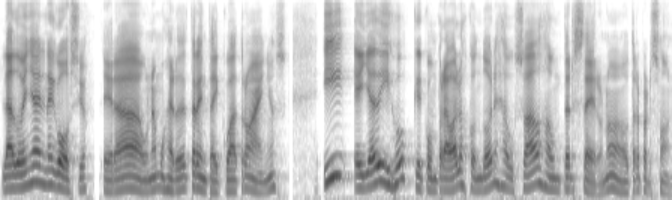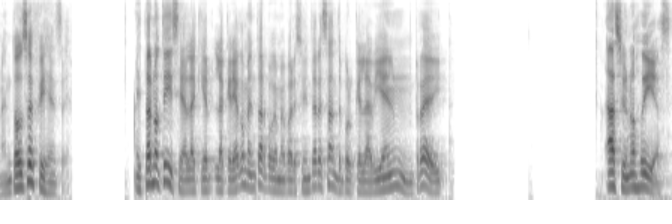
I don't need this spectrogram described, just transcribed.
La dueña del negocio era una mujer de 34 años y ella dijo que compraba los condones usados a un tercero, ¿no? A otra persona. Entonces, fíjense, esta noticia la, la quería comentar porque me pareció interesante porque la vi en Reddit hace unos días.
